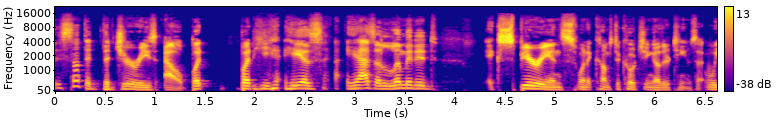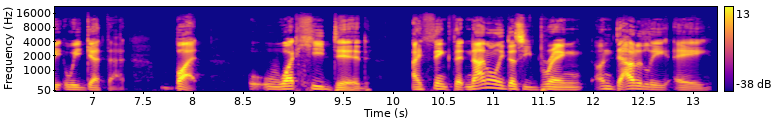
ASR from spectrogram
it's not that the jury's out, but but he he has he has a limited experience when it comes to coaching other teams. We we get that. But what he did, I think that not only does he bring undoubtedly a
